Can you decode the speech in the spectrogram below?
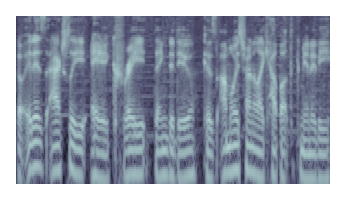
So it is actually a great thing to do because I'm always trying to like help out the community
